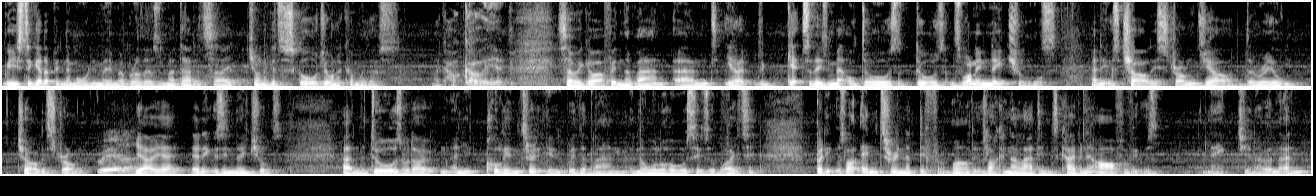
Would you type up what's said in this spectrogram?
we used to get up in the morning, me and my brothers, and my dad would say, "Do you want to go to school? Do you want to come with us?" Like, I'll go with you. So we go off in the van and, you know, get to these metal doors. The doors. There's one in Nechells, and it was Charlie Strong's yard, the real Charlie Strong. Really? Yeah, yeah. And it was in Nechells. And the doors would open, and you'd pull in through it with a van, and all the horses are waiting. But it was like entering a different world. It was like an Aladdin's cave, and half of it was nicked, you know, and, and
